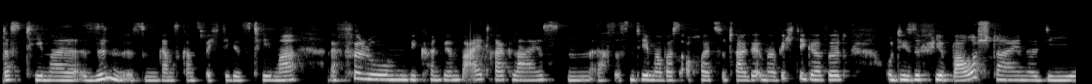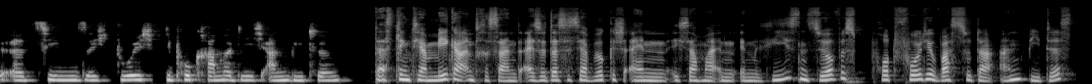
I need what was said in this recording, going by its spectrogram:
Das Thema Sinn ist ein ganz, ganz wichtiges Thema. Erfüllung, wie können wir einen Beitrag leisten? Das ist ein Thema, was auch heutzutage immer wichtiger wird. Und diese vier Bausteine, die äh, ziehen sich durch die Programme, die ich anbiete. Das klingt ja mega interessant. Also das ist ja wirklich ein, ich sag mal, ein, ein riesen Service-Portfolio, was du da anbietest.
